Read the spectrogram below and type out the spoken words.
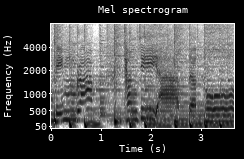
ต้องดิ้มรับ ทั้งที่อาบตะโกน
